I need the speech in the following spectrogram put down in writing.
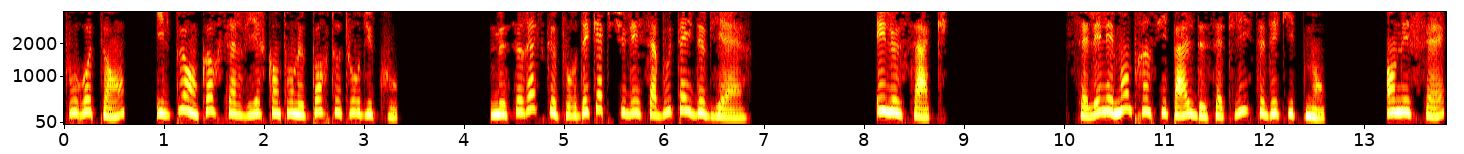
Pour autant, il peut encore servir quand on le porte autour du cou. Ne serait-ce que pour décapsuler sa bouteille de bière. Et le sac. C'est l'élément principal de cette liste d'équipements. En effet,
